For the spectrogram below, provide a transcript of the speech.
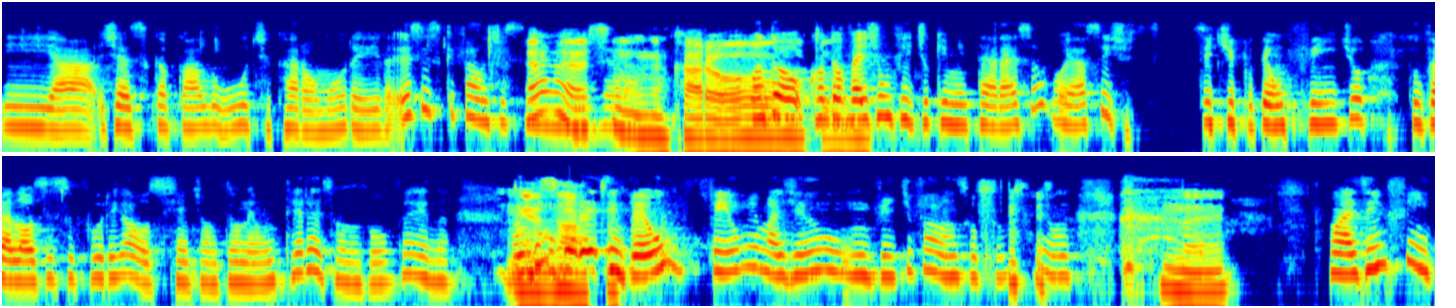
E a Jéssica Palucci, Carol Moreira, esses que falam de cinema. É, sim, Carol. Quando eu, quando eu vejo um vídeo que me interessa, eu vou e assisto. Se, tipo, tem um vídeo do Velozes e Furiosos, gente, eu não tenho nenhum interesse, eu não vou ver, né? Eu não tenho interesse em ver um filme, imagina um vídeo falando sobre um filme. né? Mas, enfim,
